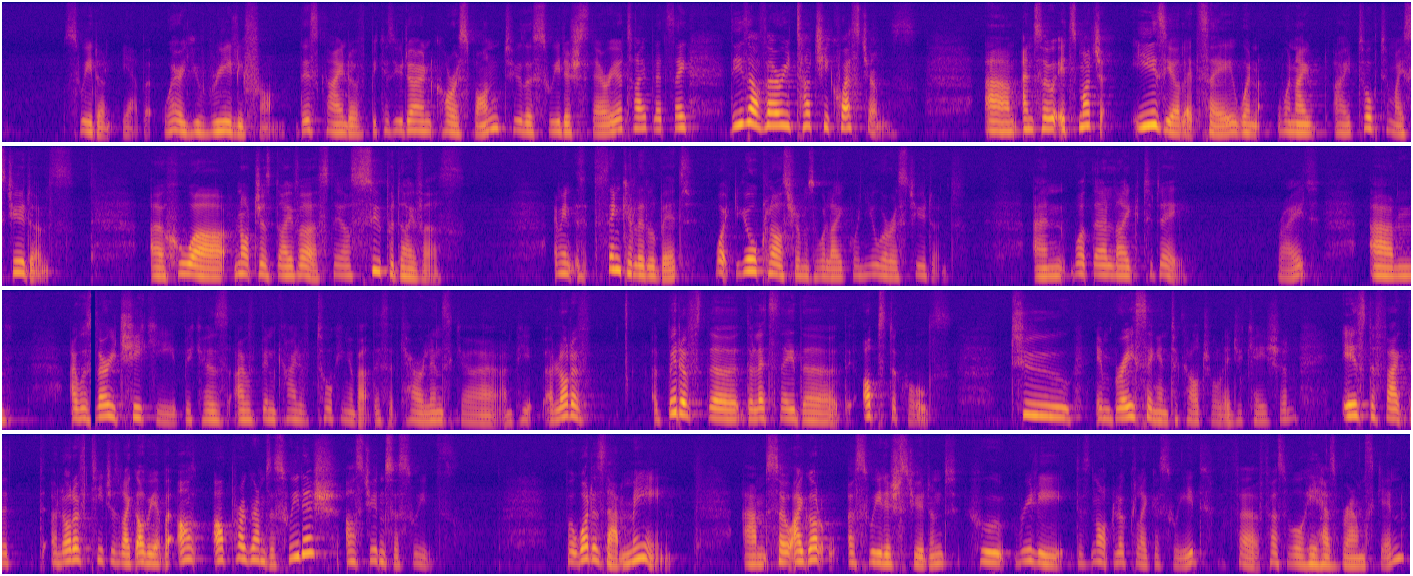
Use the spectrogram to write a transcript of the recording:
Sweden, yeah, but where are you really from? This kind of, because you don't correspond to the Swedish stereotype, let's say. These are very touchy questions. Um, and so it's much easier, let's say, when, when I, I talk to my students uh, who are not just diverse, they are super diverse. I mean, think a little bit what your classrooms were like when you were a student and what they're like today, right? Um, I was very cheeky because I've been kind of talking about this at Karolinska and a lot of, a bit of the, the let's say, the, the obstacles to embracing intercultural education is the fact that a lot of teachers are like, oh yeah, but our, our programs are Swedish, our students are Swedes. But what does that mean? Um, so I got a Swedish student who really does not look like a Swede. First of all, he has brown skin.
